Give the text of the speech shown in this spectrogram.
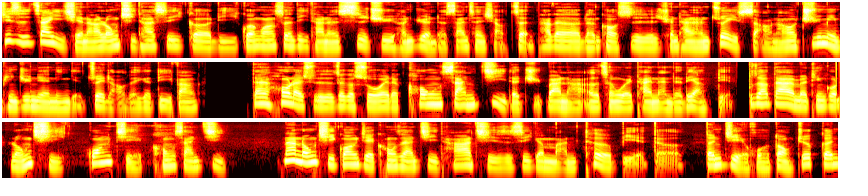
其实，在以前啊，龙崎它是一个离观光胜地台南市区很远的山城小镇，它的人口是全台南最少，然后居民平均年龄也最老的一个地方。但后来随着这个所谓的空山祭的举办啊，而成为台南的亮点。不知道大家有没有听过龙崎光节空山祭？那龙崎光节空山祭，它其实是一个蛮特别的灯节活动，就跟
